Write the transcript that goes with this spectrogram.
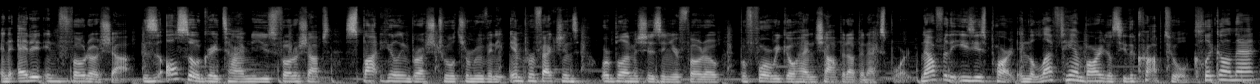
and edit in Photoshop. This is also a great time to use Photoshop's spot healing brush tool to remove any imperfections or blemishes in your photo before we go ahead and chop it up and export. Now for the easiest part. In the left-hand bar, you'll see the crop tool. Click on that,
